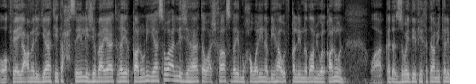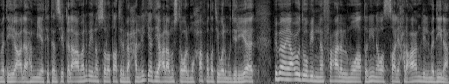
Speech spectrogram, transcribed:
ووقف أي عمليات تحصيل لجبايات غير قانونية سواء لجهات أو أشخاص غير مخولين بها وفقا للنظام والقانون. وأكد الزويدي في ختام كلمته على أهمية تنسيق العمل بين السلطات المحلية على مستوى المحافظة والمديريات بما يعود بالنفع على المواطنين والصالح العام للمدينة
